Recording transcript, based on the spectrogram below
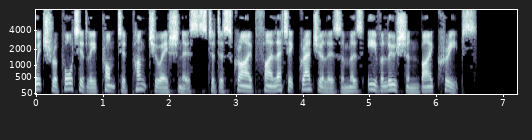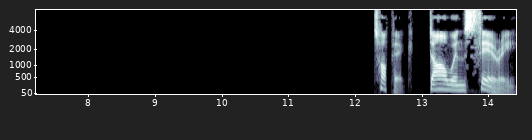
which reportedly prompted punctuationists to describe phyletic gradualism as evolution by creeps. Topic: Darwin's theory.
